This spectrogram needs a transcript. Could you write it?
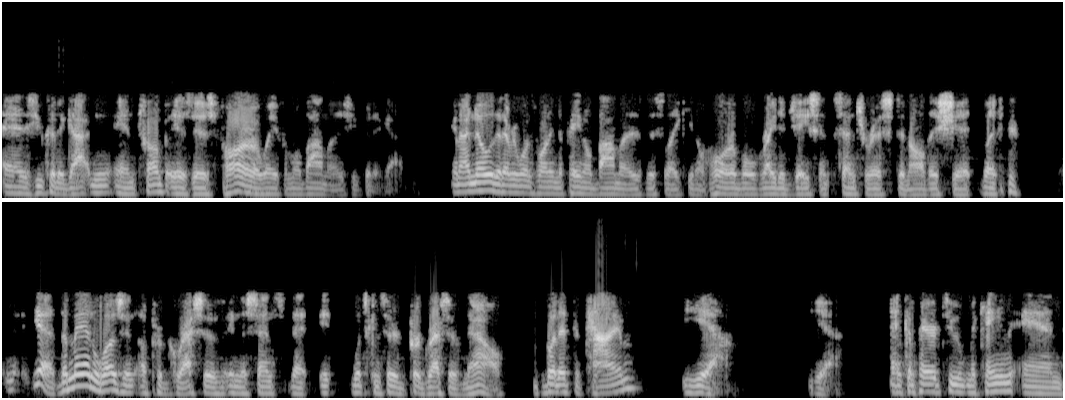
as you could have gotten, and Trump is as far away from Obama as you could have gotten. And I know that everyone's wanting to paint Obama as this, like, you know, horrible right adjacent centrist and all this shit, but yeah, the man wasn't a progressive in the sense that it what's considered progressive now, but at the time, yeah, yeah. And compared to McCain and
